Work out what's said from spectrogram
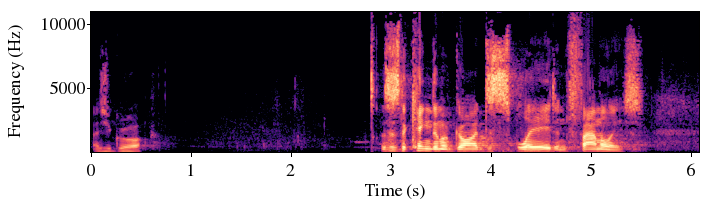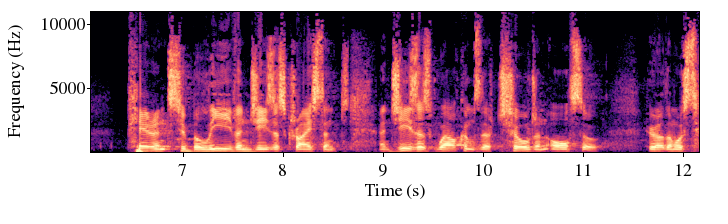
as you grow up. This is the kingdom of God displayed in families. Parents who believe in Jesus Christ, and, and Jesus welcomes their children also, who are the most,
